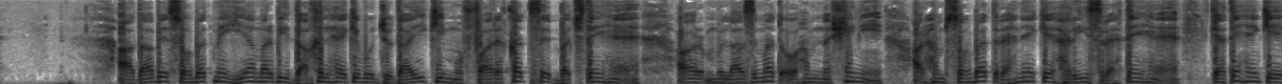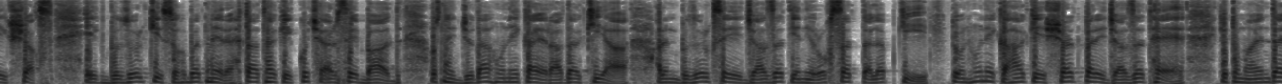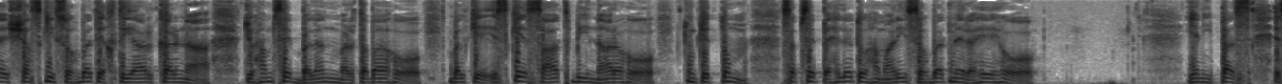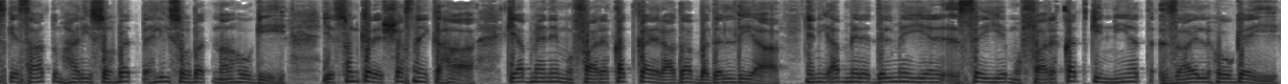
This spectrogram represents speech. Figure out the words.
آداب صحبت میں یہ امر بھی داخل ہے کہ وہ جدائی کی مفارقت سے بچتے ہیں اور ملازمت و ہم نشینی اور ہم صحبت رہنے کے حریث رہتے ہیں۔ کہتے ہیں کہ ایک شخص ایک بزرگ کی صحبت میں رہتا تھا کہ کچھ عرصے بعد اس نے جدا ہونے کا ارادہ کیا اور ان بزرگ سے اجازت یعنی رخصت طلب کی۔ تو انہوں نے کہا کہ شرط پر اجازت ہے کہ تم آئندہ اس شخص کی صحبت اختیار کرنا جو ہم سے بلند مرتبہ ہو، بلکہ اس کے ساتھ بھی نہ رہو، کیونکہ تم سب سے پہلے تو ہماری صحبت میں رہے ہو۔ یعنی پس، اس کے ساتھ تمہاری صحبت پہلی صحبت نہ ہوگی۔ یہ سن کر اس شخص نے کہا کہ اب میں نے مفارقت کا ارادہ بدل دیا۔ یعنی اب میرے دل میں یہ، سے یہ مفارقت کی نیت زائل ہو گئی۔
